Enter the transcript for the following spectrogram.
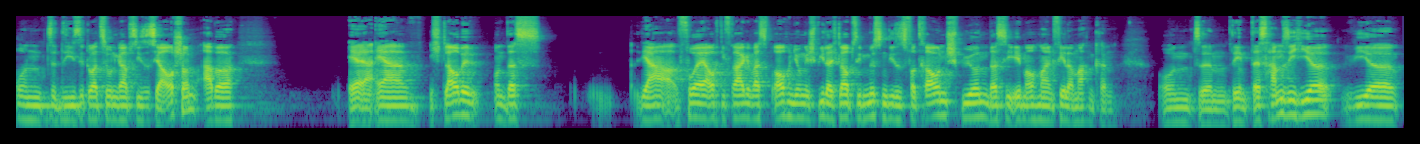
und die Situation gab es dieses Jahr auch schon, aber er, er, ich glaube, und das, ja, vorher auch die Frage, was brauchen junge Spieler? Ich glaube, sie müssen dieses Vertrauen spüren, dass sie eben auch mal einen Fehler machen können. Und ähm, den, das haben sie hier. Wir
